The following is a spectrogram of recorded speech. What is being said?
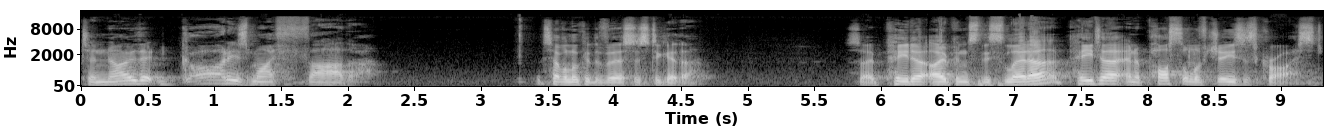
to know that God is my Father. Let's have a look at the verses together. So, Peter opens this letter. Peter, an apostle of Jesus Christ,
